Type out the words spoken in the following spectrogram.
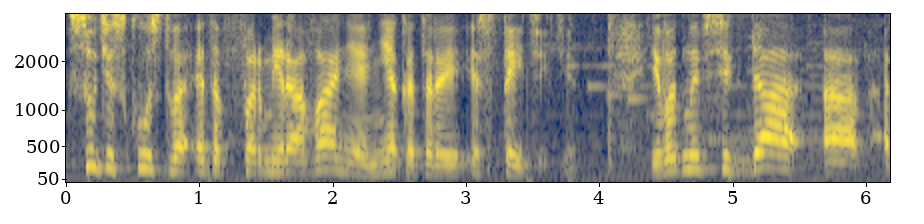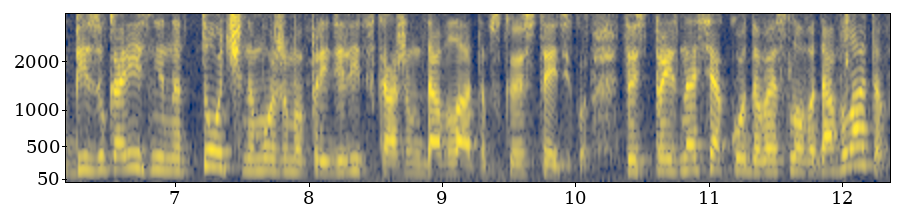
Суть искусства – это формирование некоторой эстетики. И вот мы всегда а, безукоризненно точно можем определить, скажем, довлатовскую эстетику. То есть, произнося кодовое слово «довлатов»,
